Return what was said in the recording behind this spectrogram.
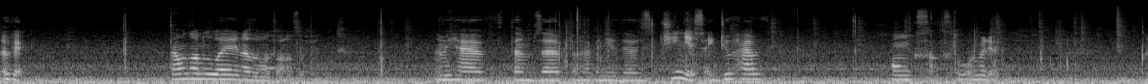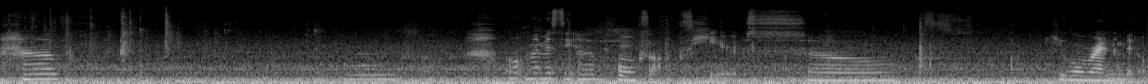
Okay. That one's on the way, another one's on its way. Then we have thumbs up. Don't have any of those. Genius. I do have Hongseok's. Oh, what am I doing? I have. Oh, am I missing? I have Hongseok's here. So he will right in the middle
